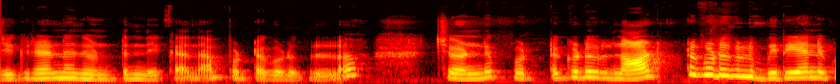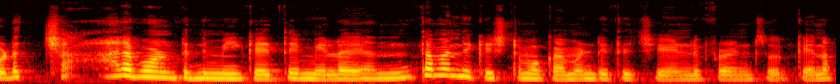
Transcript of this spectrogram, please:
జిగురు అనేది ఉంటుంది కదా పుట్టగొడుగుల్లో. చూడండి పుట్టగొడుగులు నాటు పుట్టగొడుగులు బిర్యానీ కూడా చాలా బాగుంటుంది మీకైతే. మీలో ఎంతమందికి ఇష్టమో కమెంట్ అయితే చేయండి ఫ్రెండ్స్ ఓకేనా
